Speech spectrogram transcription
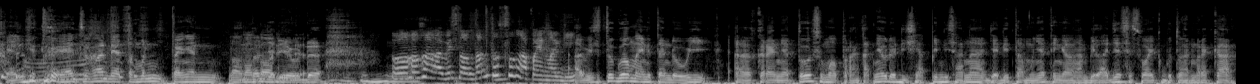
kayak gitu ya. Cuman ya temen pengen nonton, Nonton jadi ya juga. udah. Oh abis nonton terus lu ngapain lagi? Habis itu gue main Nintendo Wii. Eh, kerennya tuh semua perangkatnya udah disiapin di sana. Jadi tamunya tinggal ngambil aja sesuai kebutuhan mereka.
